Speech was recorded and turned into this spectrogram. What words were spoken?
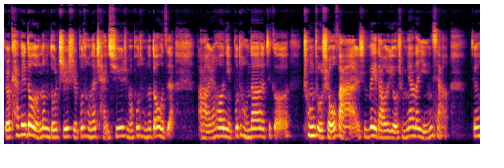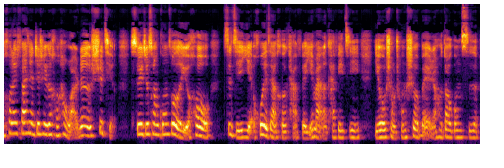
比如咖啡豆有那么多知识，不同的产区，什么不同的豆子，啊，然后你不同的这个冲煮手法是味道有什么样的影响，就后来发现这是一个很好玩的事情，所以就算工作了以后，自己也会在喝咖啡，也买了咖啡机，也有手冲设备，然后到公司，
